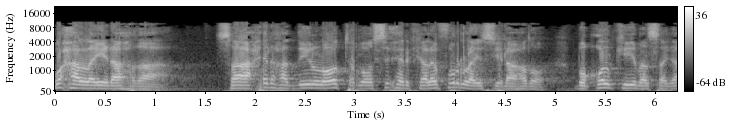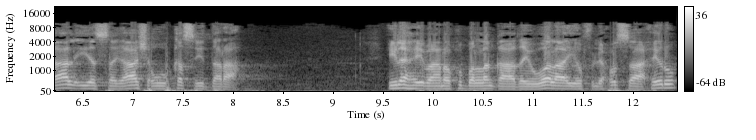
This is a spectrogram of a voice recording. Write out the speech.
waxaa la yidhaahdaa saaxir haddii loo tago sixir kale fur la is boqolkiiba sagaal iyo sagaashan wuu ka sii daraa. Ilaahay baana ku ballan qaaday walaa yuflixu saaxiru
